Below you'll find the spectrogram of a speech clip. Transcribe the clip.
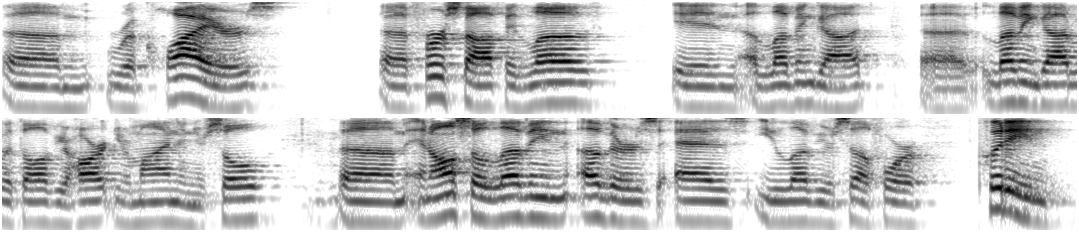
um, requires, uh, first off, a love in a loving God, uh, loving God with all of your heart, your mind, and your soul, um, and also loving others as you love yourself, or putting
